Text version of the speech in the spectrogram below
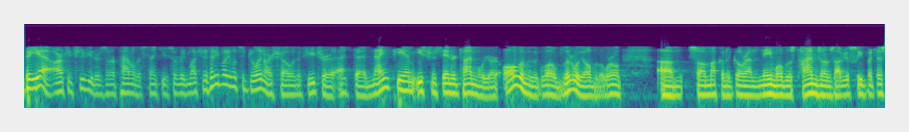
but yeah, our contributors and our panelists, thank you so very much. And if anybody wants to join our show in the future at uh, 9 p.m. Eastern Standard Time, we are all over the globe, literally all over the world. Um, so I'm not going to go around and name all those time zones, obviously, but just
